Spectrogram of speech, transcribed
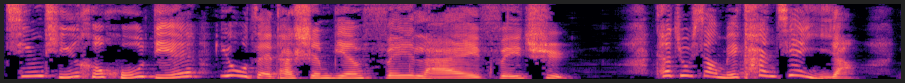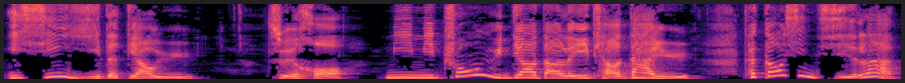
蜻蜓和蝴蝶又在它身边飞来飞去。他就像没看见一样，一心一意的钓鱼。最后，咪咪终于钓到了一条大鱼，他高兴极了。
